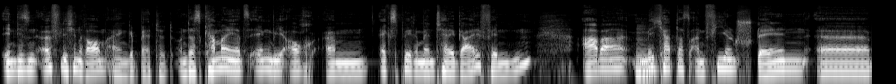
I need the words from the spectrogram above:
in diesen öffentlichen Raum eingebettet. Und das kann man jetzt irgendwie auch ähm, experimentell geil finden. Aber mhm. mich hat das an vielen Stellen äh,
